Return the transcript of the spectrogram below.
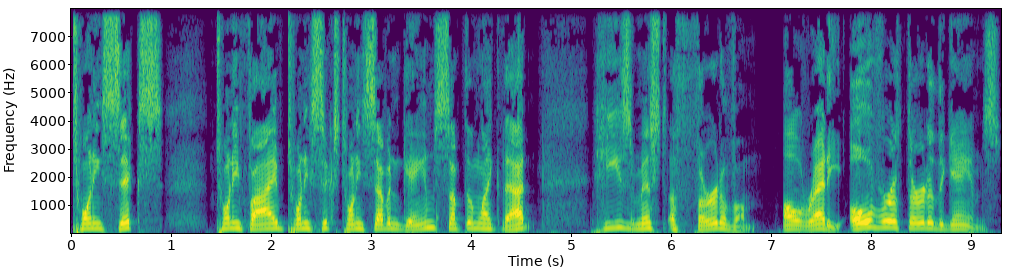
26, 25, 26, 27 games, something like that. He's missed a third of them already, over a third of the games.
